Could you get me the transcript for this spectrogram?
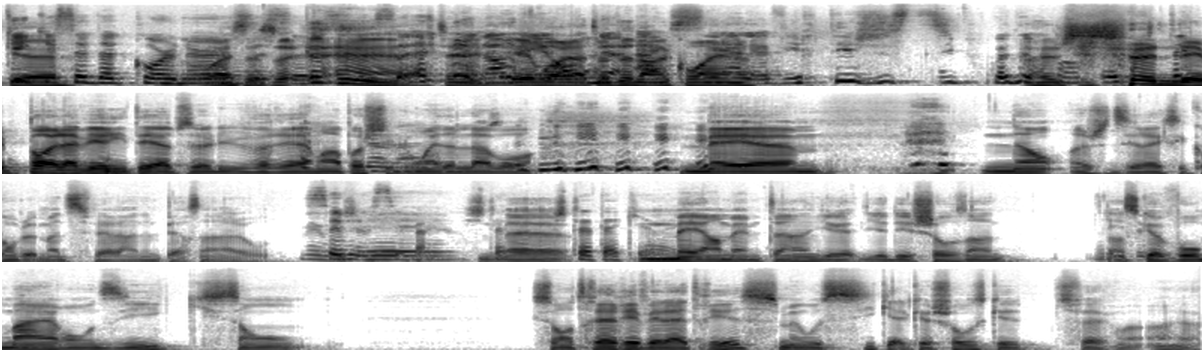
créativité que- qui essaie de te corner. Ouais, c'est ça. Tiens, Non, et voilà, tout est dans le coin. à la vérité. Pourquoi ne Euh, pas Je n'ai pas la vérité absolue, vraiment pas. Je suis loin de l'avoir. Mais euh, non, je dirais que c'est complètement différent d'une personne à l'autre. Mais C'est oui, je sais bien. Je te- Euh, je te taquine. Mais en même temps, il y, a- il y a des choses dans, dans ce que vos mères ont dit qui sont, qui sont très révélatrices, mais aussi quelque chose que tu fais. Ah,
